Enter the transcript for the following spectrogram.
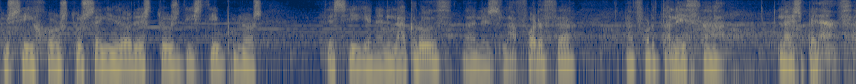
tus hijos, tus seguidores, tus discípulos te siguen en la cruz, dales la fuerza, la fortaleza, la esperanza.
